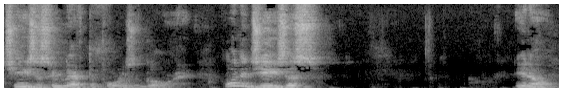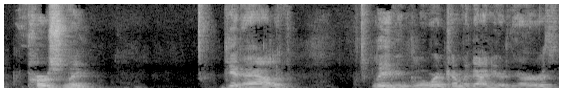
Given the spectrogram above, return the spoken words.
Jesus who left the portals of glory. What did Jesus, you know, personally get out of leaving glory and coming down here to the earth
